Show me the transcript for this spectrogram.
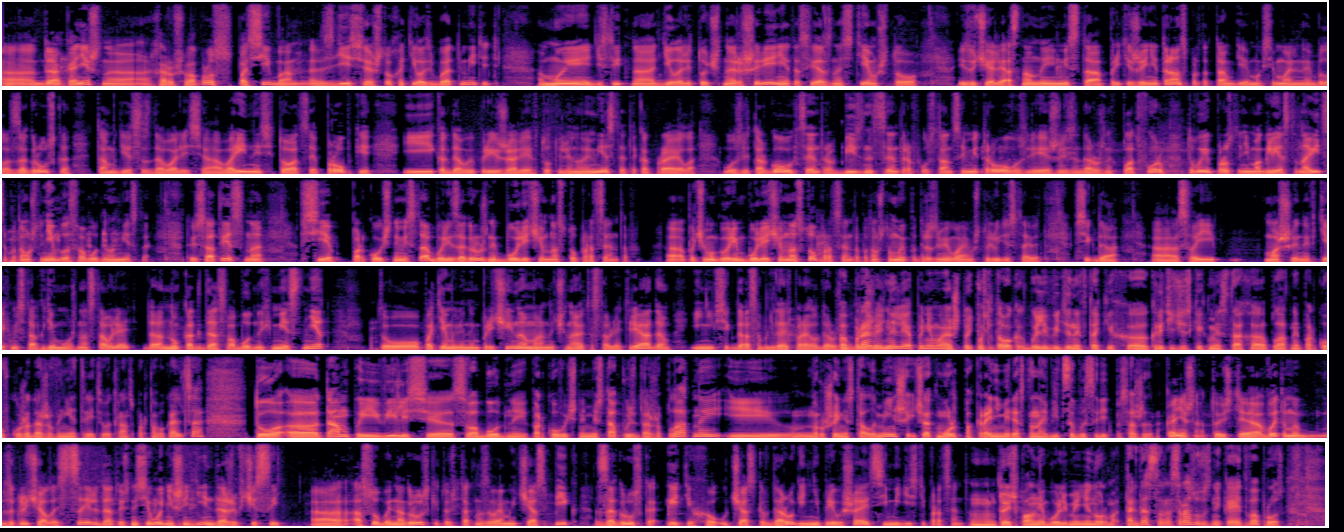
А, да, конечно, хороший вопрос, спасибо. Здесь что хотелось бы отметить, мы действительно делали точное расширение, это связано с тем, что изучали основные места притяжения транспорта, там, где максимальная была загрузка, там, где создавались аварийные ситуации, пробки, и когда вы приезжали в тот или иное место, это, как правило, возле торговых центров, бизнес-центров, у станции метро, возле железнодорожных платформ, то вы просто не могли остановиться, потому что не было свободного места. То есть, соответственно, все парковочные места были загружены более чем на 100%. А почему говорим более чем на 100%? Потому что мы подразумеваем, что люди ставят всегда а, свои машины в тех местах, где можно оставлять, да, но когда свободных мест нет, то по тем или иным причинам начинают оставлять рядом и не всегда соблюдают правила дорожного Правильно движения. Правильно ли я понимаю, что после того, как были введены в таких э, критических местах э, платная парковка уже даже вне третьего транспортного кольца, то э, там появились э, свободные парковочные места, пусть даже платные, и нарушений стало меньше, и человек может, по крайней мере, остановиться, высадить пассажира. Конечно, то есть в этом и заключалась цель, да, то есть на сегодняшний день даже в часы особой нагрузки, то есть так называемый час пик, загрузка этих э, участков дороги не превышает 70%. Угу, то есть вполне более-менее норма. Тогда сразу возникает вопрос.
